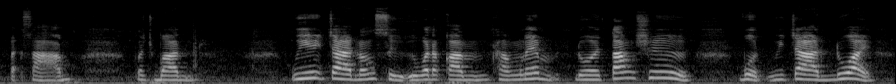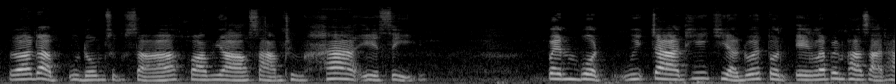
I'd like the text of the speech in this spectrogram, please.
2563 ปัจจุบัน วิจารณ์หนังสือวรรณกรรมทั้งเล่ม โดยตั้งชื่อบทวิจารณ์ด้วยระดับอุดมศึกษาความยาว 3-5 A4 เป็นบทวิจารณ์ที่เขียนด้วยตนเองและเป็นภาษาไท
